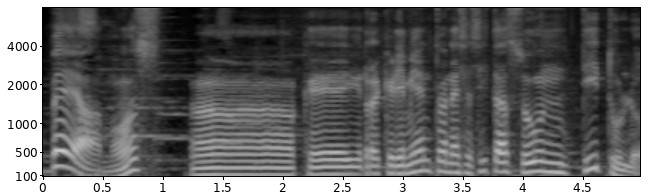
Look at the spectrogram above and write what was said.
Veamos. Ah, ok, requerimiento necesitas un título.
